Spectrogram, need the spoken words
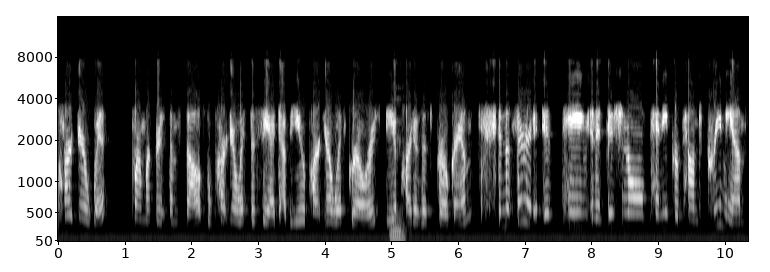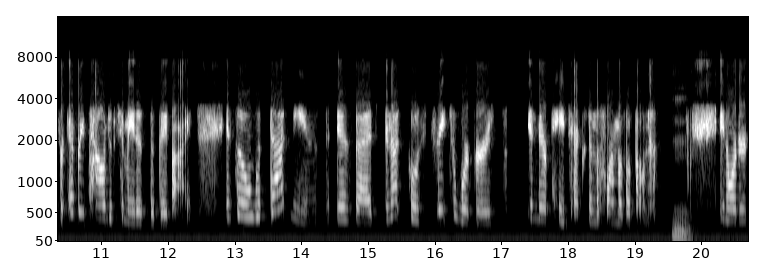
partner with farm workers themselves, will partner with the CIW, partner with growers, be a Mm. part of this program. And the third is paying an additional penny per pound premium for every pound of tomatoes that they buy. And so what that means is that, and that goes straight to workers in their paychecks in the form of a bonus Mm. in order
